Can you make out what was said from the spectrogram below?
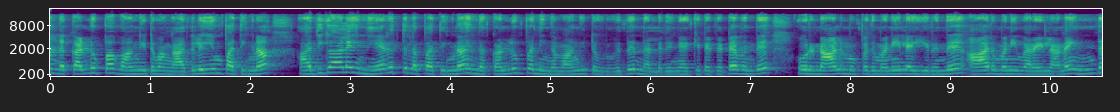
அந்த கல்லுப்பை வாங்கிட்டு வாங்க. அதுலேயும் பார்த்தீங்கன்னா அதிகாலை நேரத்தில் பார்த்து பார்த்தீங்கன்னா இந்த கல்லுப்பை நீங்கள் வாங்கிட்டு வருவது நல்லதுங்க. கிட்டத்தட்ட வந்து ஒரு நாலு முப்பது மணியில் இருந்து ஆறு மணி வரையிலான இந்த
